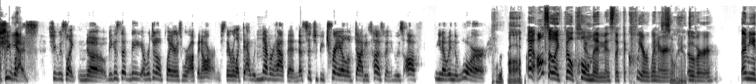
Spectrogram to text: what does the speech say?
she Yeah. was. She was like, no, because the, the original players were up in arms. They were like, that would Mhm. never happen. That's such a betrayal of Dottie's husband who was off, you know, in the war. Poor Bob. Also, like Bill Pullman is like the clear winner So handsome. over. I mean,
